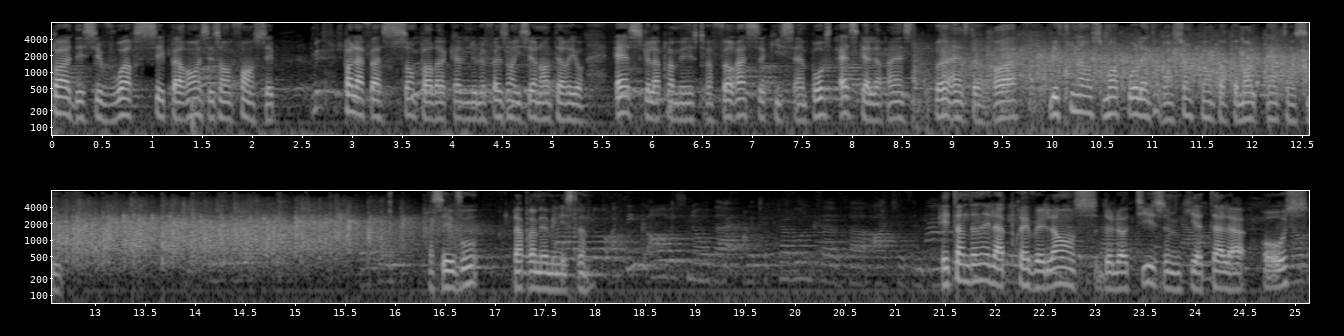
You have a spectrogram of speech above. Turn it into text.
pas décevoir ses parents et ses enfants. Pas la façon par laquelle nous le faisons ici en Ontario. Est-ce que la première ministre fera ce qui s'impose? Est-ce qu'elle réinst- réinstaurera le financement pour l'intervention comportementale intensive? Asseyez-vous, la première ministre. Étant donné la prévalence de l'autisme qui est à la hausse,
